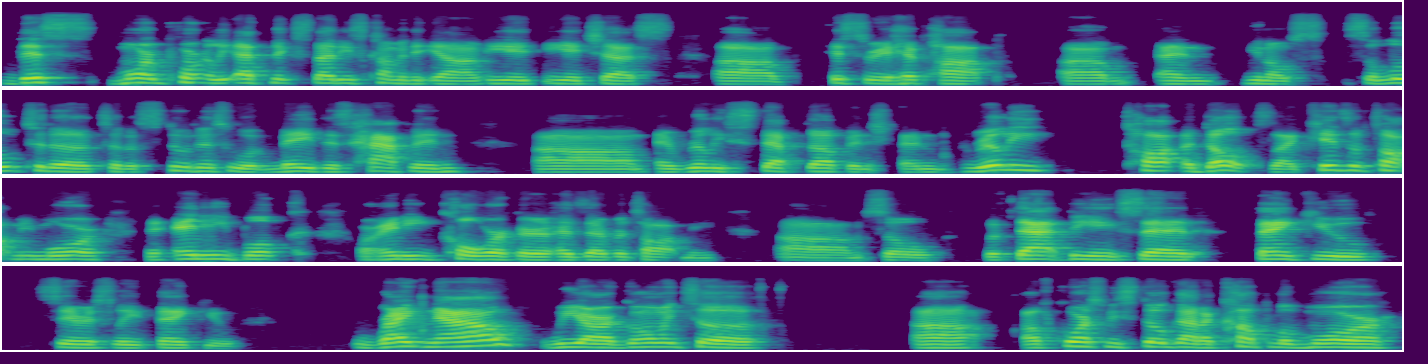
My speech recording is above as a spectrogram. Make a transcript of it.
this more importantly, ethnic studies coming to um, EHS, uh, history of hip hop, um, and you know, salute to the to the students who have made this happen um, and really stepped up and, and really taught adults. Like kids have taught me more than any book or any coworker has ever taught me. Um, so with that being said, thank you. Seriously, thank you. Right now, we are going to, uh, of course, we still got a couple of more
